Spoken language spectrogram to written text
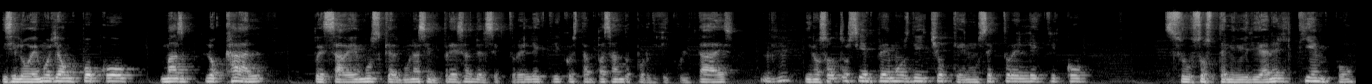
Y si lo vemos ya un poco más local, pues sabemos que algunas empresas del sector eléctrico están pasando por dificultades. Y nosotros siempre hemos dicho que en un sector eléctrico su sostenibilidad en el tiempo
